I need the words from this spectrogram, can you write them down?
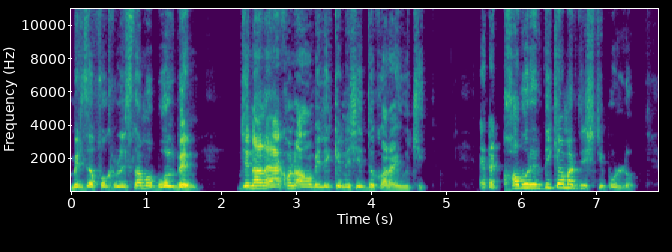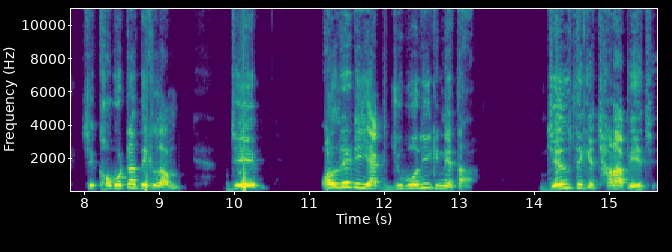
মির্জা ফখরুল ইসলামও বলবেন যে, না না, এখন আওয়ামী লীগকে নিষিদ্ধ করাই উচিত। একটা খবরের দিকে আমার দৃষ্টি পড়ল। সে খবরটা দেখলাম যে অলরেডি এক যুবলীগ নেতা জেল থেকে ছাড়া পেয়েছে।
